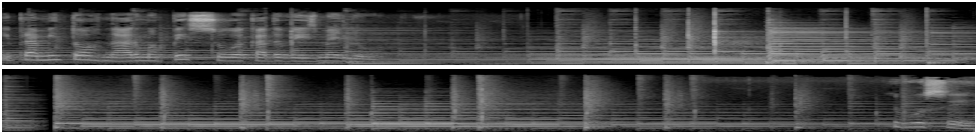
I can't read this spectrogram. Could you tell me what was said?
e para me tornar uma pessoa cada vez melhor. E você,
